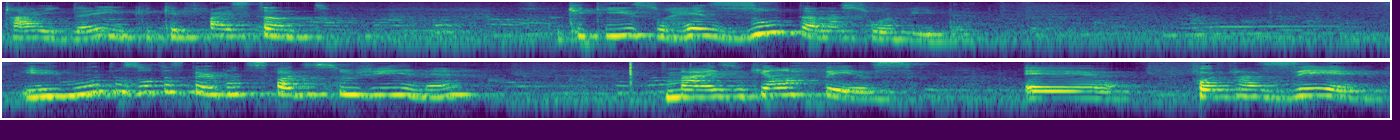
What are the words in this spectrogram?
Tá, e daí? O que, que ele faz tanto? O que, que isso resulta na sua vida? E muitas outras perguntas podem surgir, né? Mas o que ela fez é, foi fazer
